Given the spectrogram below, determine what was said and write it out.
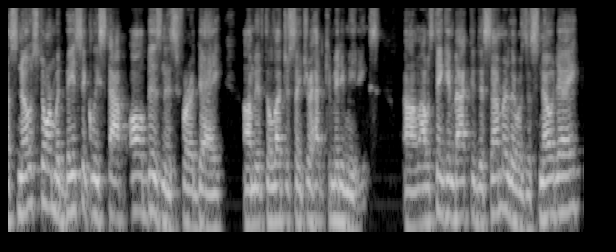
a snowstorm would basically stop all business for a day um, if the legislature had committee meetings. Um, I was thinking back to December, there was a snow day.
